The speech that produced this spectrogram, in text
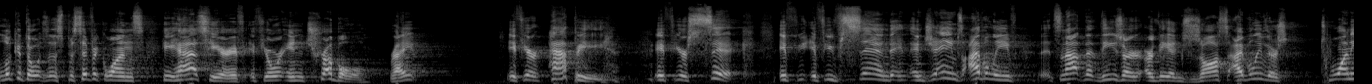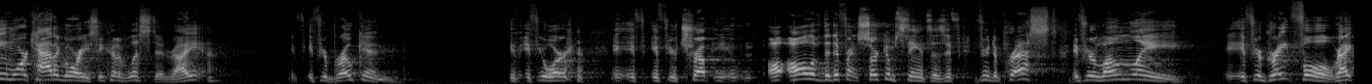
Look at the, specific ones he has here. If, you're in trouble, right? If you're happy, if you're sick, if, if you've sinned. And, and James, I believe it's not that these are, are the exhaust. I believe there's 20 more categories he could have listed, right? If, if you're broken, if, if you're if, if you're trouble, all, all of the different circumstances, if, if you're depressed, if you're lonely, if you're grateful, right?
